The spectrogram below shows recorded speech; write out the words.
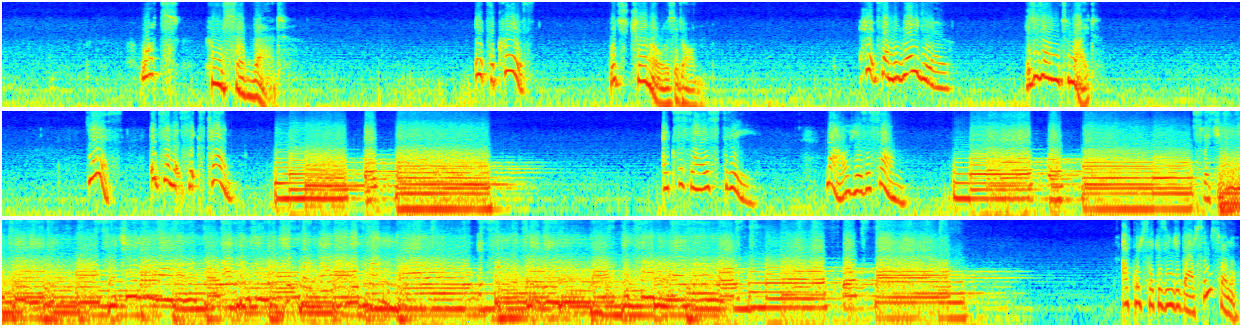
What's Who Said That? It's a quiz. Which channel is it on? It's on the radio. Is it on tonight? Yes, it's on at 6.10. Exercise 3. Now here's a song. Switch on the TV, switch it on now. I want to watch a program it's on 68. dersin sonu.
